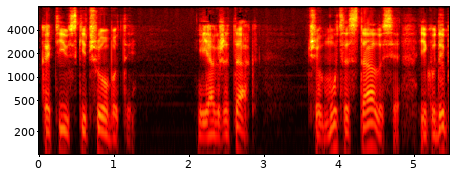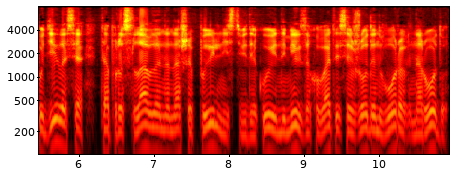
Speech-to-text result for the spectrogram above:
катівські чоботи. Як же так? Чому це сталося і куди поділася та прославлена наша пильність, від якої не міг заховатися жоден ворог народу,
